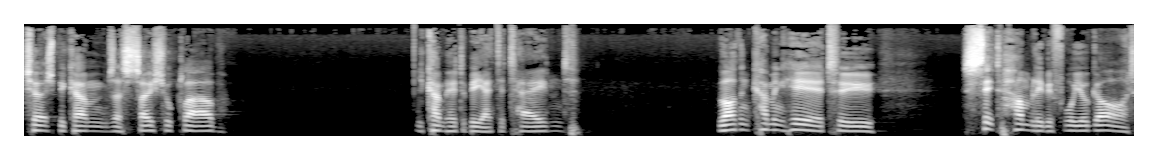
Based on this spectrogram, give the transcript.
Church becomes a social club. You come here to be entertained. Rather than coming here to sit humbly before your God,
